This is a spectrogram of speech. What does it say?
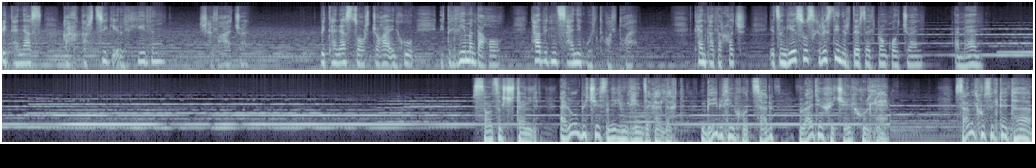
би танаас гарах гарцыг эрэлхийлэн шалгааж байна. Би танаас зурж байгаа энэхүү итгэлийн дагуу та бидэнд сайныг үлдэх болтугай. Тань талархаж эзэн Есүс Христийн нэрээр залбирanгуйч байна. Амен. Сонсогч танд ариун бичээс нийгэмлэгийн захиалагт Библийн хуудасаар радио хичээл хүрлээ. Санал хүсэлтээ та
